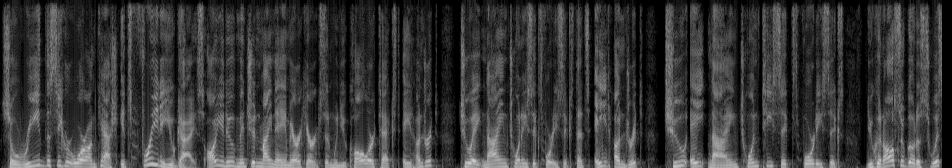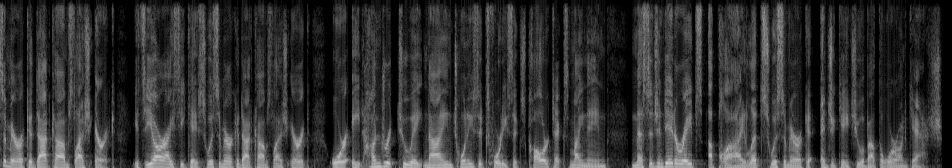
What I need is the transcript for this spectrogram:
So read The Secret War on Cash. It's free to you guys. All you do, mention my name, Erick Erickson, when you call or text 800 289 2646. That's 800 289 2646. You can also go to SwissAmerica.com slash Erick. It's E R I C K, SwissAmerica.com slash Erick or 800 289 2646. Call or text my name. Message and data rates apply. Let Swiss America educate you about the war on cash.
